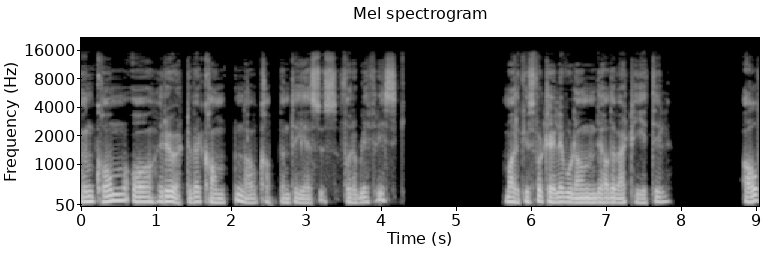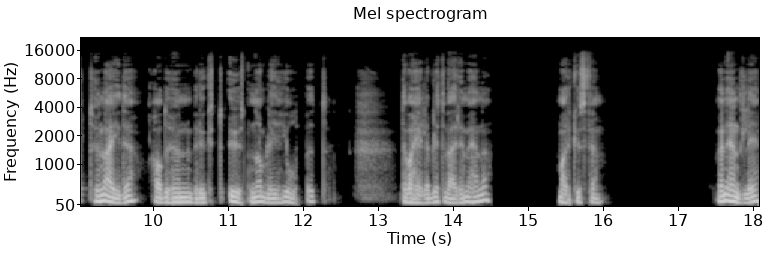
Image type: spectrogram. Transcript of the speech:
Hun kom og rørte ved kanten av kappen til Jesus for å bli frisk. Markus forteller hvordan det hadde vært hittil. Alt hun eide, hadde hun brukt uten å bli hjulpet. Det var heller blitt verre med henne. Markus 5. Men endelig,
